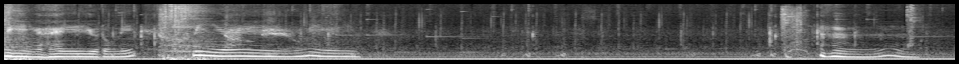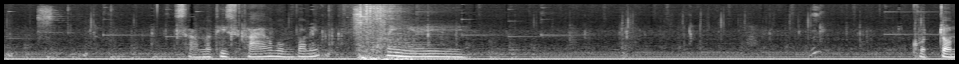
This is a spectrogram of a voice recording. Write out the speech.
นี่ไงอยู่ตรงนี้ นี่ไงนี่ไง สามนาทีสุดท้ายครับผมตอนนี้นี่ไงกดจน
